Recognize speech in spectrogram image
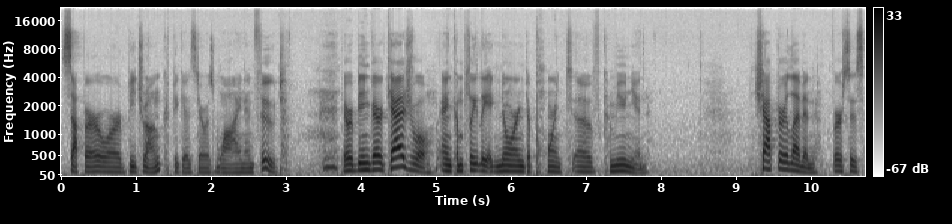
supper or be drunk because there was wine and food. They were being very casual and completely ignoring the point of communion chapter 11, verses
